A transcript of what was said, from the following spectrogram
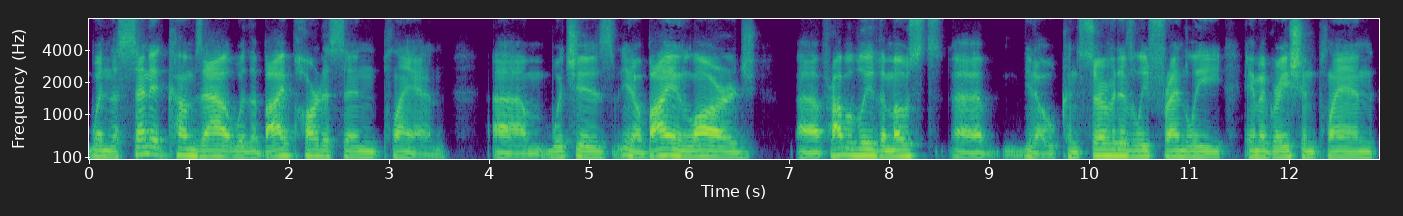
when the Senate comes out with a bipartisan plan, um, which is you know by and large uh, probably the most uh, you know conservatively friendly immigration plan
